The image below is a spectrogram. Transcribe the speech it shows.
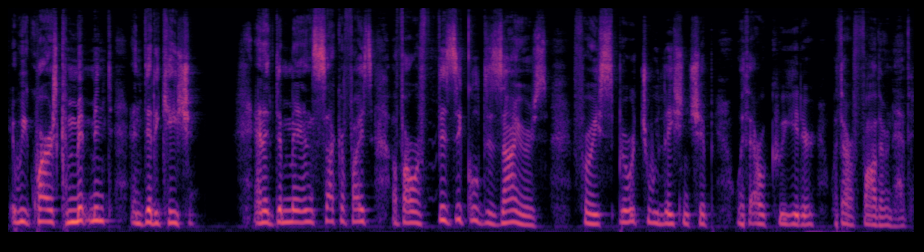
It requires commitment and dedication, and it demands sacrifice of our physical desires for a spiritual relationship with our Creator, with our Father in heaven.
